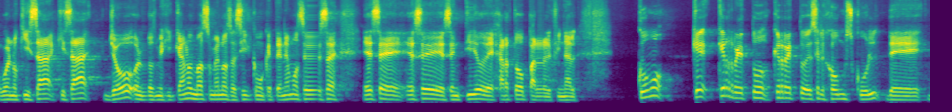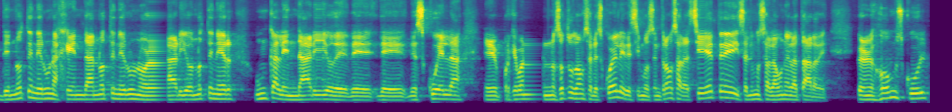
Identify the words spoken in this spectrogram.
Bueno, quizá, quizá yo o los mexicanos más o menos así, como que tenemos ese, ese, ese sentido de dejar todo para el final. ¿Cómo, ¿Qué, reto, ¿Qué reto es el homeschool de, no tener una agenda, no tener un horario, no tener un calendario de escuela? Eh, porque bueno, nosotros vamos a la escuela y decimos, entramos a las 7 y salimos a la 1 de la tarde. Pero en el homeschool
